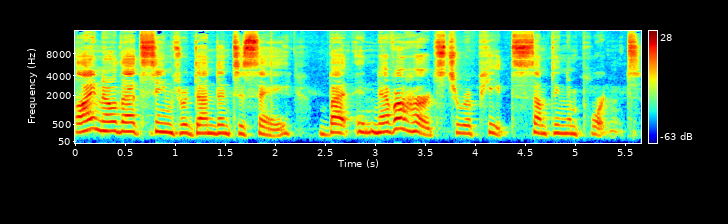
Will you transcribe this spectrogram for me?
I know that seems redundant to say, but it never hurts to repeat something important.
